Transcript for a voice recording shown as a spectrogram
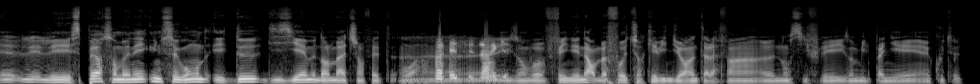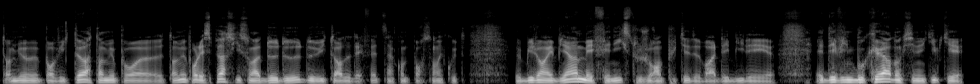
Euh, Les, les Spurs sont menés une seconde et deux dixièmes dans le match en fait. Euh, Ouais, c'est dingue. Ils ont fait une énorme faute sur Kevin Durant à la fin, euh, non sifflé. Ils ont mis le panier. Écoute, tant mieux pour Victor, tant mieux pour, euh, tant mieux pour les Spurs qui sont à 2-2, deux victoires de défaite, 50%. Écoute, le bilan est bien, mais Phoenix toujours amputé de Bradley Bill et, et Devin Booker. Donc c'est une équipe qui est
